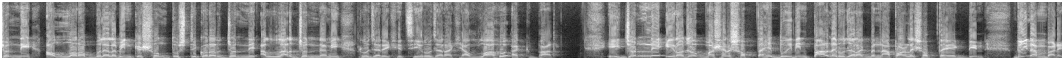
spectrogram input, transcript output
জন্যে আল্লাহ রাব্বুল আলমিনকে সন্তুষ্টি করার জন্যে, আল্লাহর জন্য আমি রোজা রেখেছি। রোজা রাখি আল্লাহ একবার এই জন্যে এই রজব মাসের সপ্তাহে দুই দিন পারলে রোজা রাখবেন, না পারলে সপ্তাহে একদিন। দুই নাম্বারে,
